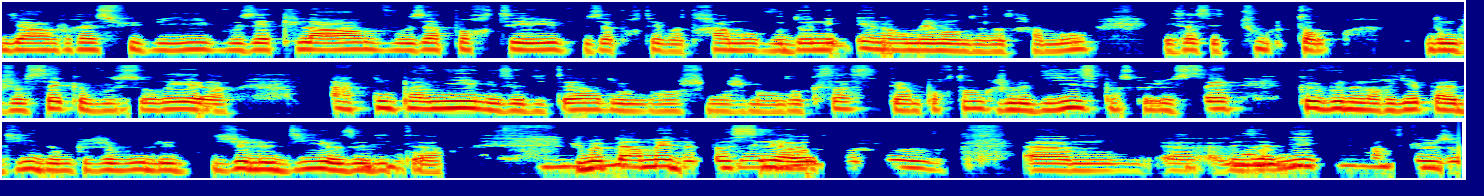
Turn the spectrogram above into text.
Il y a un vrai suivi. Vous êtes là, vous apportez, vous apportez votre amour, vous donnez énormément de votre amour et ça c'est tout le temps. Donc, je sais que vous saurez accompagner les auditeurs du grand changement. Donc, ça, c'était important que je le dise parce que je sais que vous ne l'auriez pas dit. Donc, je, vous le, je le dis aux mmh auditeurs. Je me permets de passer à autre chose, les amis, parce que je,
